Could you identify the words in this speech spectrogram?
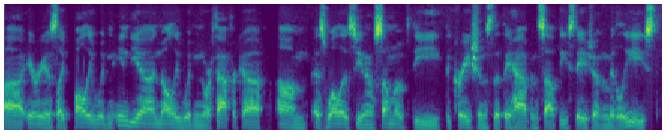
uh, areas like Bollywood in India and Nollywood in North Africa, um, as well as you know some of the the creations that they have in Southeast Asia and the Middle East.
